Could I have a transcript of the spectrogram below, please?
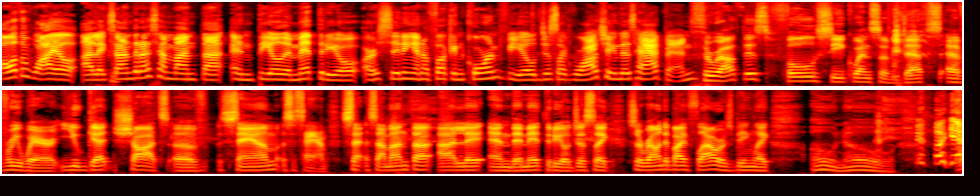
all the while, Alexandra Samantha and Tio Demetrio are sitting in a fucking cornfield, just like watching this happen. Throughout this full sequence of deaths everywhere, you get shots of Sam, Sam, Sa- Samantha, Ale, and Demetrio just like surrounded by flowers, being like, oh no. Oh yeah,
